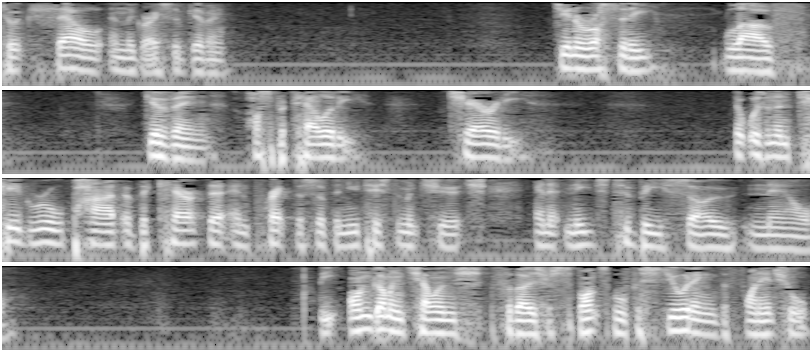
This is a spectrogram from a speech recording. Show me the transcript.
to excel in the grace of giving. Generosity, love, giving, hospitality, charity. It was an integral part of the character and practice of the New Testament church, and it needs to be so now. The ongoing challenge for those responsible for stewarding the financial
